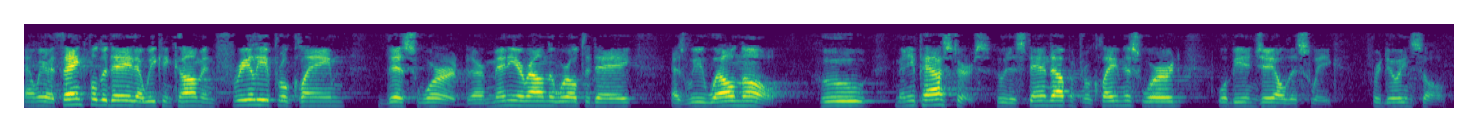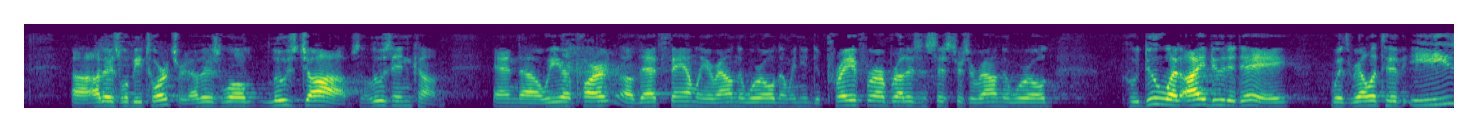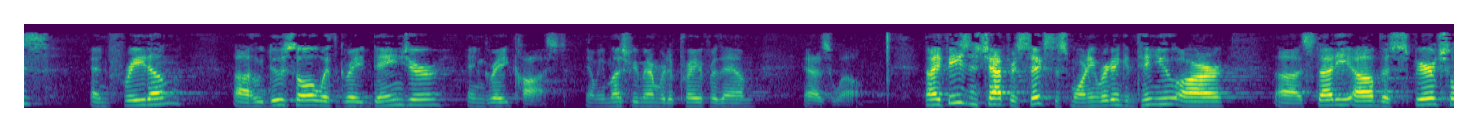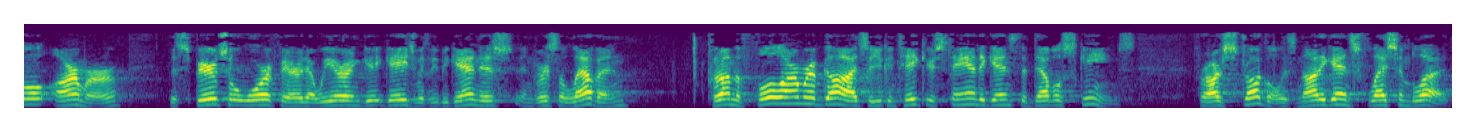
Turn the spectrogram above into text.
And we are thankful today that we can come and freely proclaim this word. There are many around the world today, as we well know, who, many pastors, who to stand up and proclaim this word will be in jail this week for doing so. Uh, others will be tortured. Others will lose jobs and lose income. And uh, we are part of that family around the world, and we need to pray for our brothers and sisters around the world who do what I do today with relative ease and freedom, uh, who do so with great danger and great cost. And we must remember to pray for them as well. Now, Ephesians chapter 6 this morning, we're going to continue our uh, study of the spiritual armor, the spiritual warfare that we are engaged with. We began this in verse 11. Put on the full armor of God so you can take your stand against the devil's schemes. For our struggle is not against flesh and blood,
